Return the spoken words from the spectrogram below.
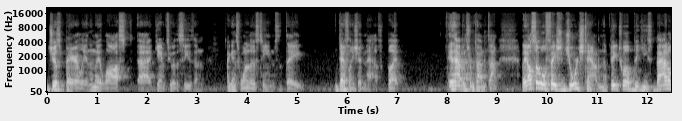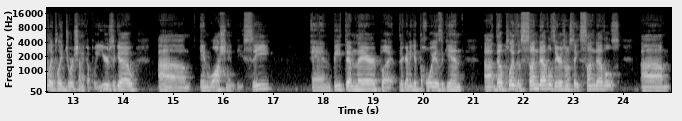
just barely, and then they lost uh, game two of the season against one of those teams that they definitely shouldn't have, but it happens from time to time. They also will face Georgetown in the Big 12 Big East battle. They played Georgetown a couple years ago um, in Washington, D.C., and beat them there, but they're going to get the Hoyas again. Uh, they'll play the Sun Devils, the Arizona State Sun Devils, um,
